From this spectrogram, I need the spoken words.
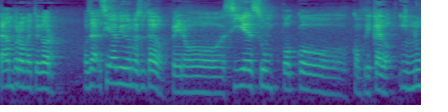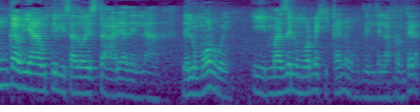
tan prometedor. O sea, sí ha habido un resultado, pero sí es un poco complicado. Y nunca había utilizado esta área de la, del humor, güey. Y más del humor mexicano, del de la frontera.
